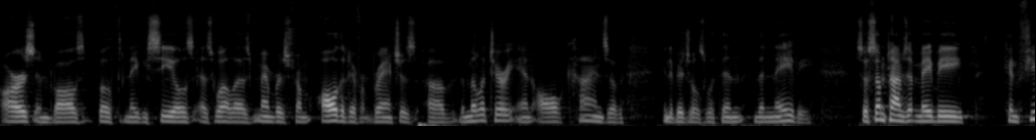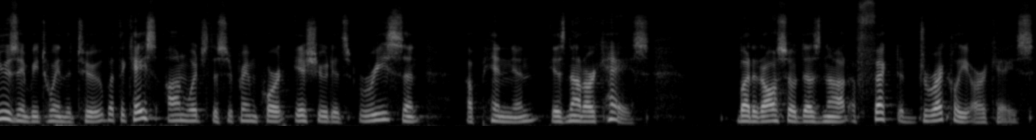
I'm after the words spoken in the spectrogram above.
Ours involves both Navy SEALs as well as members from all the different branches of the military and all kinds of individuals within the Navy. So sometimes it may be confusing between the two, but the case on which the Supreme Court issued its recent opinion is not our case, but it also does not affect directly our case.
